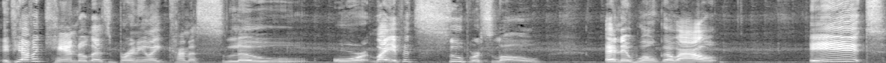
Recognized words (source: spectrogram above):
if you have a candle that's burning like kind of slow or like if it's super slow and it won't go out, it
